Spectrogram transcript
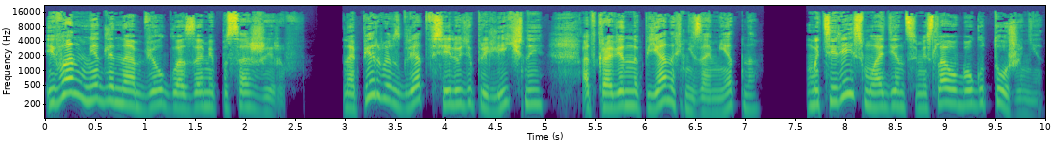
Иван медленно обвел глазами пассажиров. На первый взгляд все люди приличные, откровенно пьяных незаметно. Матерей с младенцами, слава богу, тоже нет.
